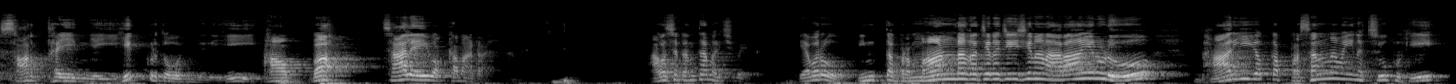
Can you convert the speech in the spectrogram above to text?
సార్థైన్యై కృతోంజలి అబ్బా! చాలే ఒక్క మాట. అలసటంతా మర్చిపోయాడు. ఎవరు? ఇంత బ్రహ్మాండ రచన చేసిన నారాయణుడు భార్య యొక్క ప్రసన్నమైన చూపుకి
